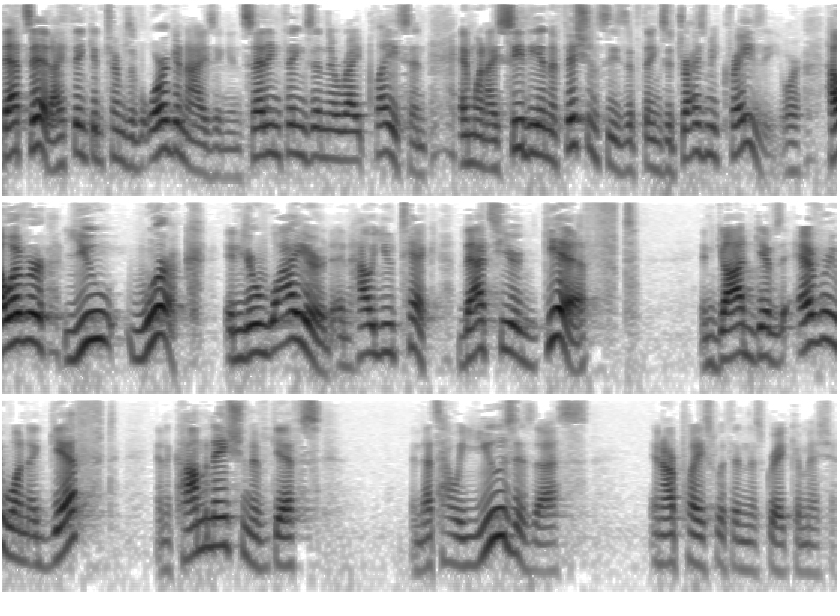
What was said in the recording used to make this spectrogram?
that's it. I think in terms of organizing and setting things in their right place. And, and when I see the inefficiencies of things, it drives me crazy. Or however you work and you're wired and how you tick, that's your gift. And God gives everyone a gift and a combination of gifts. And that's how He uses us in our place within this Great Commission.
